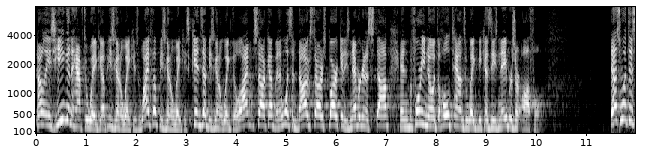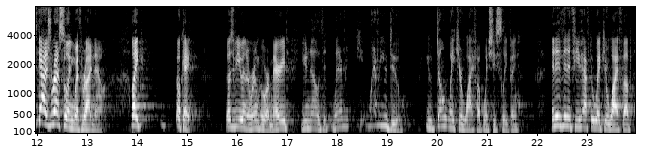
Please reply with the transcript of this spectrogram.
not only is he going to have to wake up, he's going to wake his wife up, he's going to wake his kids up, he's going to wake the livestock up, and then once the dog starts barking, he's never going to stop. And before you know it, the whole town's awake because these neighbors are awful. That's what this guy's wrestling with right now. Like, okay, those of you in the room who are married, you know that whenever, whatever you do, you don't wake your wife up when she's sleeping. And even if you have to wake your wife up,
